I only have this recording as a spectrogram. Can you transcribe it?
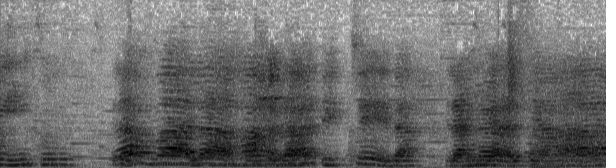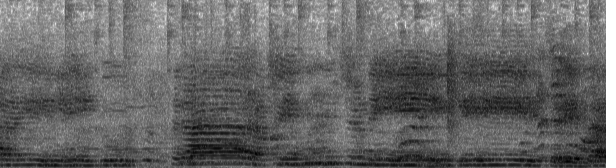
నీకు రవ్వాల హారతిచ్చేదా నీకు రక్షించు నీకేదా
